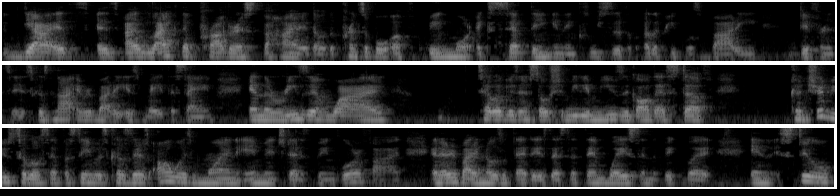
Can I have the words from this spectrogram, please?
yeah, it's it's I like the progress behind it though, the principle of being more accepting and inclusive of other people's body differences because not everybody is made the same. And the reason why television, social media, music, all that stuff contributes to low self-esteem is because there's always one image that is being glorified and everybody knows what that is that's the thin waist and the big butt and still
